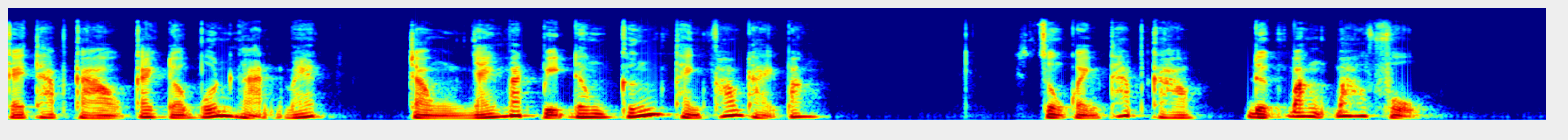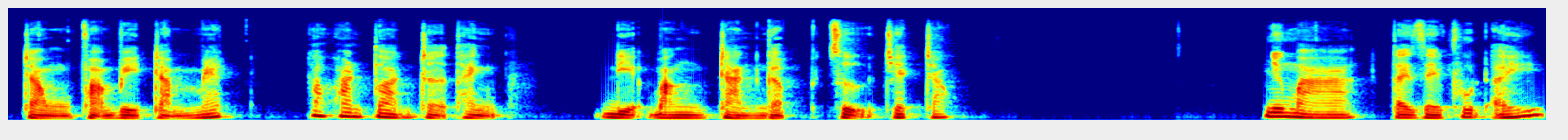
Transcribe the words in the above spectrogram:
Cái tháp cao cách đó 4000 mét, trong nháy mắt bị đông cứng thành pháo đài băng. Xung quanh tháp cao được băng bao phủ, trong phạm vi trăm mét, nó hoàn toàn trở thành địa băng tràn ngập sự chết chóc. Nhưng mà tại giây phút ấy,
